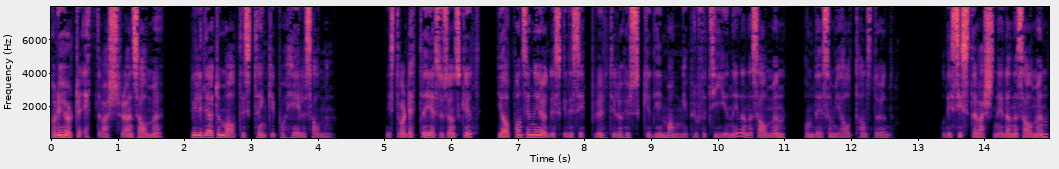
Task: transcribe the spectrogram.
Når de hørte ett vers fra en salme, ville de automatisk tenke på hele salmen. Hvis det var dette Jesus ønsket, hjalp han sine jødiske disipler til å huske de mange profetiene i denne salmen om det som gjaldt hans død. Og de siste versene i denne salmen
